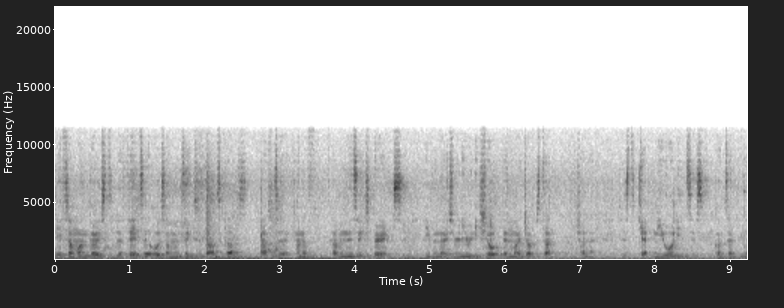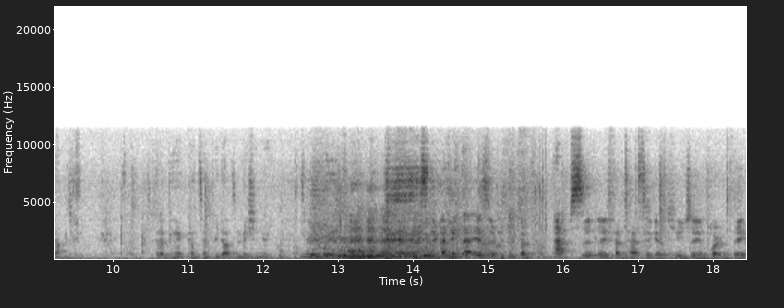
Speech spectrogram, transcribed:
if someone goes to the theatre or someone takes a dance class after kind of having this experience, even though it's really, really short, then my job's done. I'm trying to just get new audiences for contemporary dance, really. So, being a contemporary dance missionary, it's a bit weird. I think that is an absolutely fantastic and hugely important thing,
